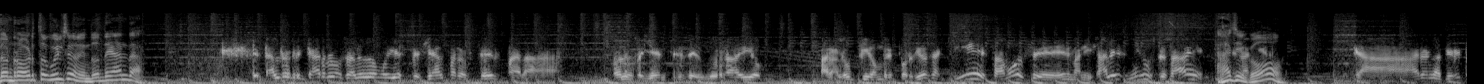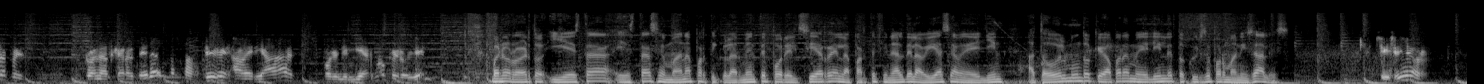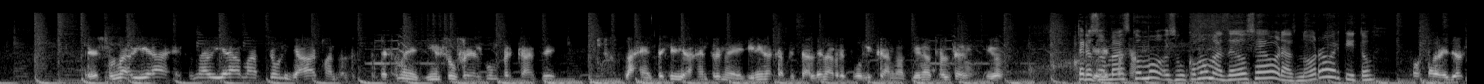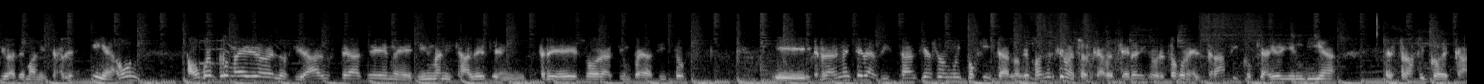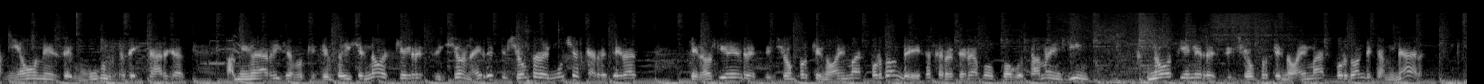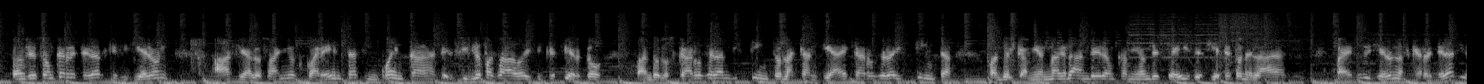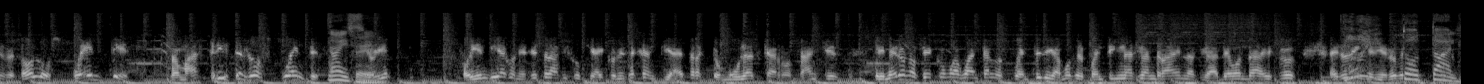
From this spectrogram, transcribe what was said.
Don Roberto Wilson, ¿en dónde anda? ¿Qué tal, don Ricardo? Un saludo muy especial para usted, para todos los oyentes de Blue Radio, para Lupi, hombre, por Dios, aquí estamos eh, en Manizales, mire, usted sabe. Ah, llegó. Claro, en la tierrita, pues, con las carreteras bastante averiadas por el invierno, pero bien. Bueno, Roberto, y esta, esta semana, particularmente por el cierre en la parte final de la vía hacia Medellín, a todo el mundo que va para Medellín le tocó irse por Manizales. Sí, señor. Es una vía, es una vía más que obligada cuando Medellín sufre algún percance. La gente que viaja entre Medellín y la capital de la República no tiene otra alternativa. Pero son más como, son como más de 12 horas, ¿no, Robertito? Otra bella ciudad de Manizales. Y aún a un buen promedio de velocidad usted hace Medellín Manizales en tres horas y un pedacito. Y realmente las distancias son muy poquitas. Lo que pasa es que nuestras carreteras y sobre todo con el tráfico que hay hoy en día, el tráfico de camiones, de mulas, de cargas, a mí me da risa porque siempre dicen, no, es que hay restricción. Hay restricción, pero hay muchas carreteras que no tienen restricción porque no hay más por dónde. Esa carretera Bogotá-Medellín no tiene restricción porque no hay más por dónde caminar. Entonces son carreteras que se hicieron hacia los años 40, 50 del siglo pasado, y sí que es cierto, cuando los carros eran distintos, la cantidad de carros era distinta, cuando el camión más grande era un camión de 6, de 7 toneladas. Para eso se hicieron las carreteras y sobre todo los puentes. Lo más triste es los puentes. Ay, sí. Hoy, hoy en día con ese tráfico que hay, con esa cantidad de tractomulas, carrotanques, primero no sé cómo aguantan los puentes, digamos el puente Ignacio Andrade en la ciudad de Honda, esos, esos Ay, ingenieros... total.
